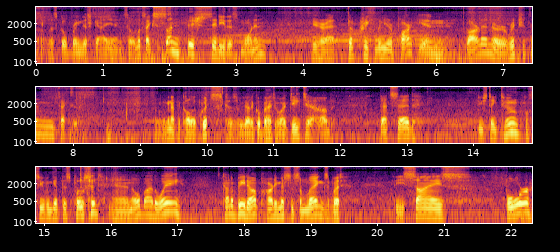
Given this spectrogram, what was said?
So let's go bring this guy in. So it looks like Sunfish City this morning. here at Duck Creek Linear Park in Garland or Richardson, Texas. So we're gonna have to call it quits because we got to go back to our day job. That said, do stay tuned. We'll see if we can get this posted. And oh, by the way, it's kind of beat up, already missing some legs, but the size four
